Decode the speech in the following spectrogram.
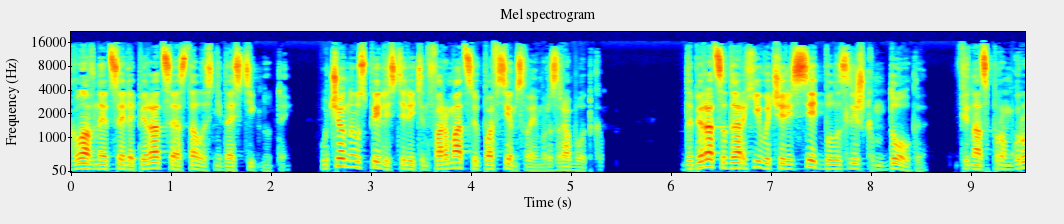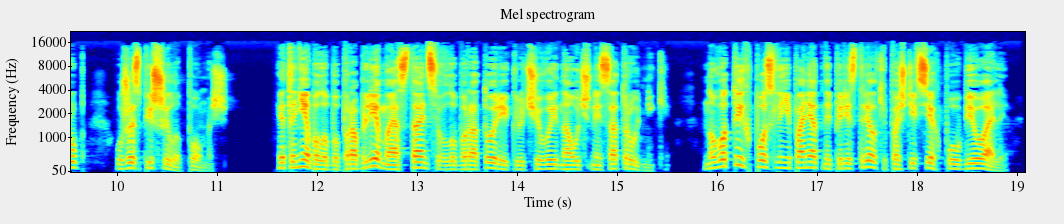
Главная цель операции осталась недостигнутой. Ученые успели стереть информацию по всем своим разработкам. Добираться до архива через сеть было слишком долго. Финанспромгрупп уже спешила помощь. Это не было бы проблемой, останься в лаборатории ключевые научные сотрудники. Но вот их после непонятной перестрелки почти всех поубивали –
